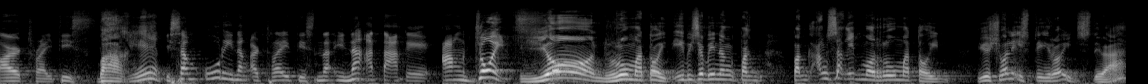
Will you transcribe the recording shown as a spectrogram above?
arthritis. Bakit? Isang uri ng arthritis na inaatake ang joints. Yon, rheumatoid. Ibig sabihin ng pag, pag ang sakit mo rheumatoid, usually steroids, di ba?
